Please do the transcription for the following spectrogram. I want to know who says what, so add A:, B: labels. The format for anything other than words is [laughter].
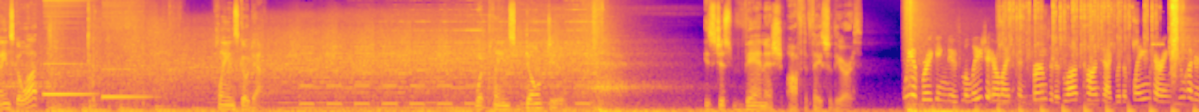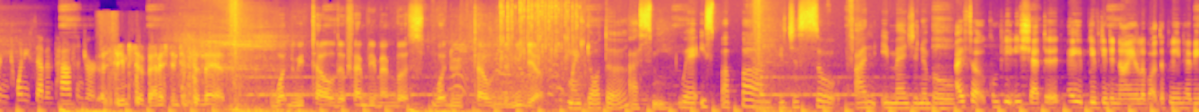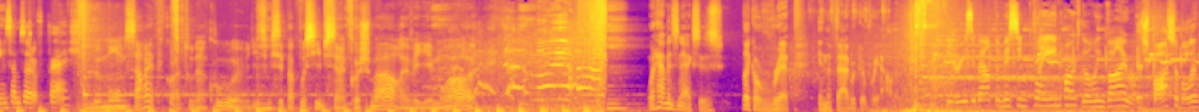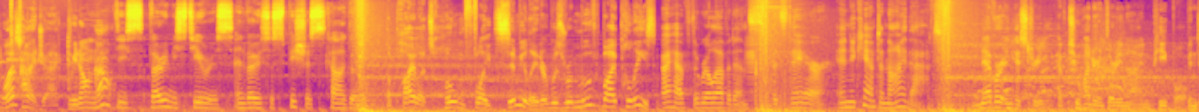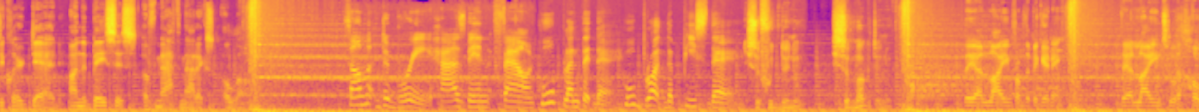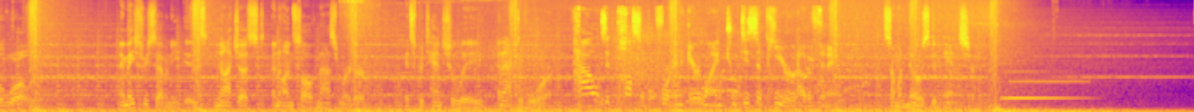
A: planes go up, planes go down. What planes don't do is just vanish off the face of the earth.
B: We have breaking news. Malaysia Airlines confirms it has lost contact with a plane carrying 227 passengers.
C: It seems to have vanished into thin air.
D: What do we tell the family members? What do we tell the media?
E: My daughter asked me, Where is Papa? It's just so unimaginable.
F: I felt completely shattered. I lived in denial about the plane having some sort of crash.
G: Le monde s'arrête, quoi. Tout d'un coup, euh, ils disent, mais c'est pas possible, c'est un cauchemar, réveillez-moi.
A: What happens next is like a rip in the fabric of reality.
H: Theories about the missing plane are going viral.
I: It's possible it was hijacked. We don't know.
H: This very mysterious and very suspicious cargo.
J: The pilot's home flight simulator was removed by police.
K: I have the real evidence. It's there, and you can't deny that.
A: Never in history have 239 people been declared dead on the basis of mathematics alone.
L: Some debris has been found.
E: Who planted there? Who brought the piece there?
G: Ils se foutent de nous. Ils se moquent de nous.
M: They are lying from the beginning. They are lying to the whole world.
A: MH370 is not just an unsolved mass murder, it's potentially an act of war.
N: How is it possible for an airline to disappear out of thin air?
A: Someone knows the answer.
